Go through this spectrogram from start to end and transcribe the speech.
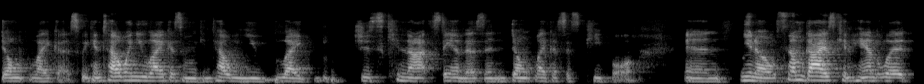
don't like us. We can tell when you like us and we can tell when you like just cannot stand us and don't like us as people. And you know, some guys can handle it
